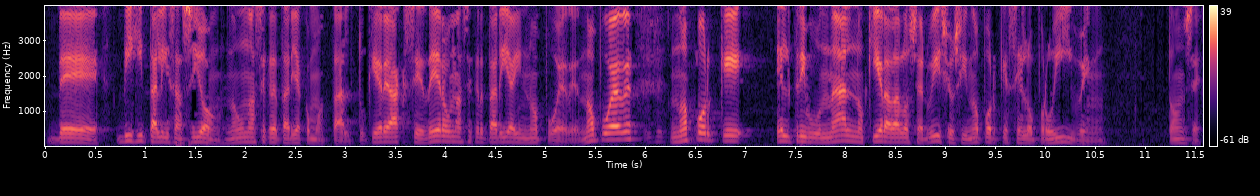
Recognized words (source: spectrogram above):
de digitalización, no una secretaría como tal. Tú quieres acceder a una secretaría y no puedes. No puede, no porque el tribunal no quiera dar los servicios, sino porque se lo prohíben. Entonces,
